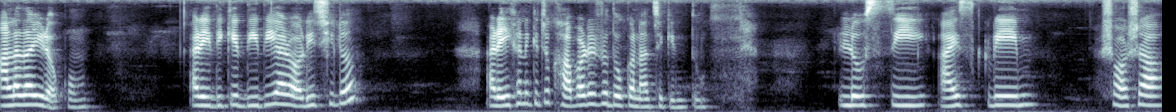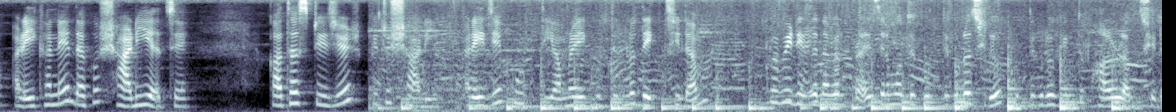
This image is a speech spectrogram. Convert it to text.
আলাদাই রকম। আর এদিকে দিদি আর অরি ছিল। আর এইখানে কিছু খাবারেরও দোকান আছে কিন্তু। লস্যি, আইসক্রিম শশা আর এইখানে দেখো শাড়ি আছে। কাঁথা স্টিচের কিছু শাড়ি। আর এই যে কুর্তি, আমরা এই কুর্তিগুলো দেখছিলাম। খুবই রিজনেবল প্রাইসের মধ্যে কুর্তিগুলো ছিল। কুর্তিগুলো কিন্তু ভালো লাগছিল।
